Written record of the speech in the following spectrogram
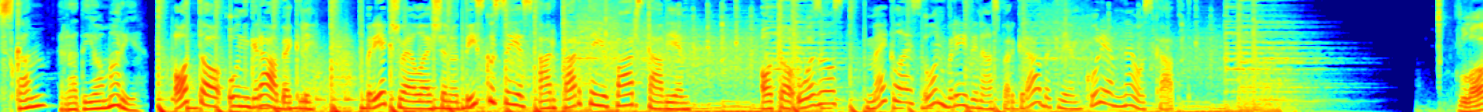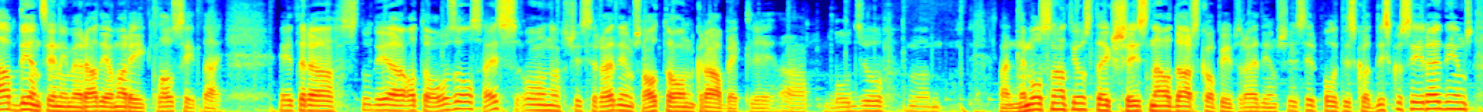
Skan Radio Marija. Oto un Grābekļi - priekšvēlēšanu diskusijas ar partiju pārstāvjiem. Oto Ozols meklēs un brīdinās par grābekļiem, kuriem neuzkāpt. Labdien, cienījamie radiokamā arī klausītāji! Eterā studijā Oto Ozols, es un šis ir redzējums Oto un Grābekļi. Lūdzu, lai nemulsinātu jūs, teikšu, šis nav dārzkopības raidījums, šis ir politisko diskusiju raidījums.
